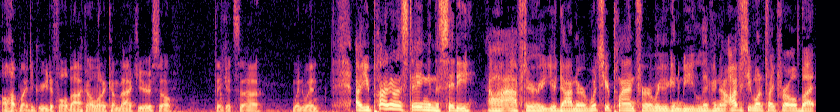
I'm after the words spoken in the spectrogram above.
I'll have my degree to fall back on when I come back here. So I think it's a win-win. Are you planning on staying in the city uh, after you're done, or what's your plan for where you're going to be living? Obviously, you want to play pro, but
